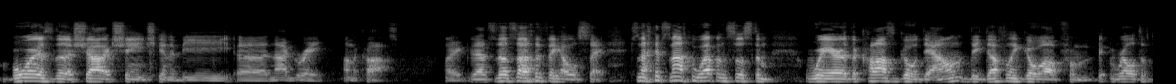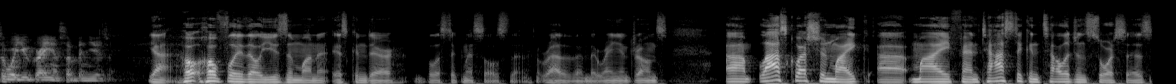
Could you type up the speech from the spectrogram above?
boy, is the shot exchange to be uh, not great on the cost. Like that's that's the other thing I will say. It's not it's not a weapon system where the costs go down. They definitely go up from relative to what Ukrainians have been using. Yeah, ho- hopefully they'll use them on Iskander ballistic missiles rather than the Iranian drones. Um, last question, Mike. Uh, my fantastic intelligence sources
